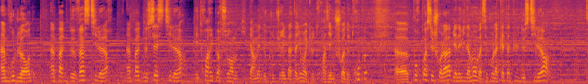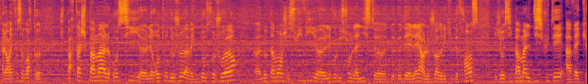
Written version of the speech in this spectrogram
un Brood Lord, un pack de 20 Stealers, un pack de 16 Stealers et 3 Reaper Swarm qui permettent de clôturer le bataillon avec le troisième choix de troupes. Euh, pourquoi ce choix là Bien évidemment bah, c'est pour la catapulte de Stealer. Alors il faut savoir que je partage pas mal aussi euh, les retours de jeu avec d'autres joueurs. Euh, notamment j'ai suivi l'évolution de la liste de EDLR, le joueur de l'équipe de France. J'ai aussi pas mal discuté avec,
